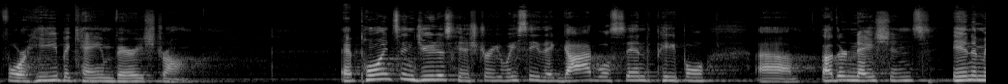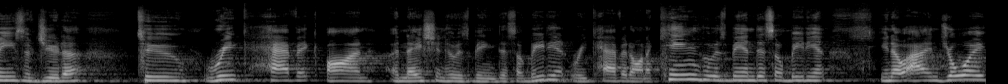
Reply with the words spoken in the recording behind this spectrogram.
for he became very strong. At points in Judah's history, we see that God will send people, uh, other nations, enemies of Judah, to wreak havoc on a nation who is being disobedient, wreak havoc on a king who is being disobedient. You know, I enjoy,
